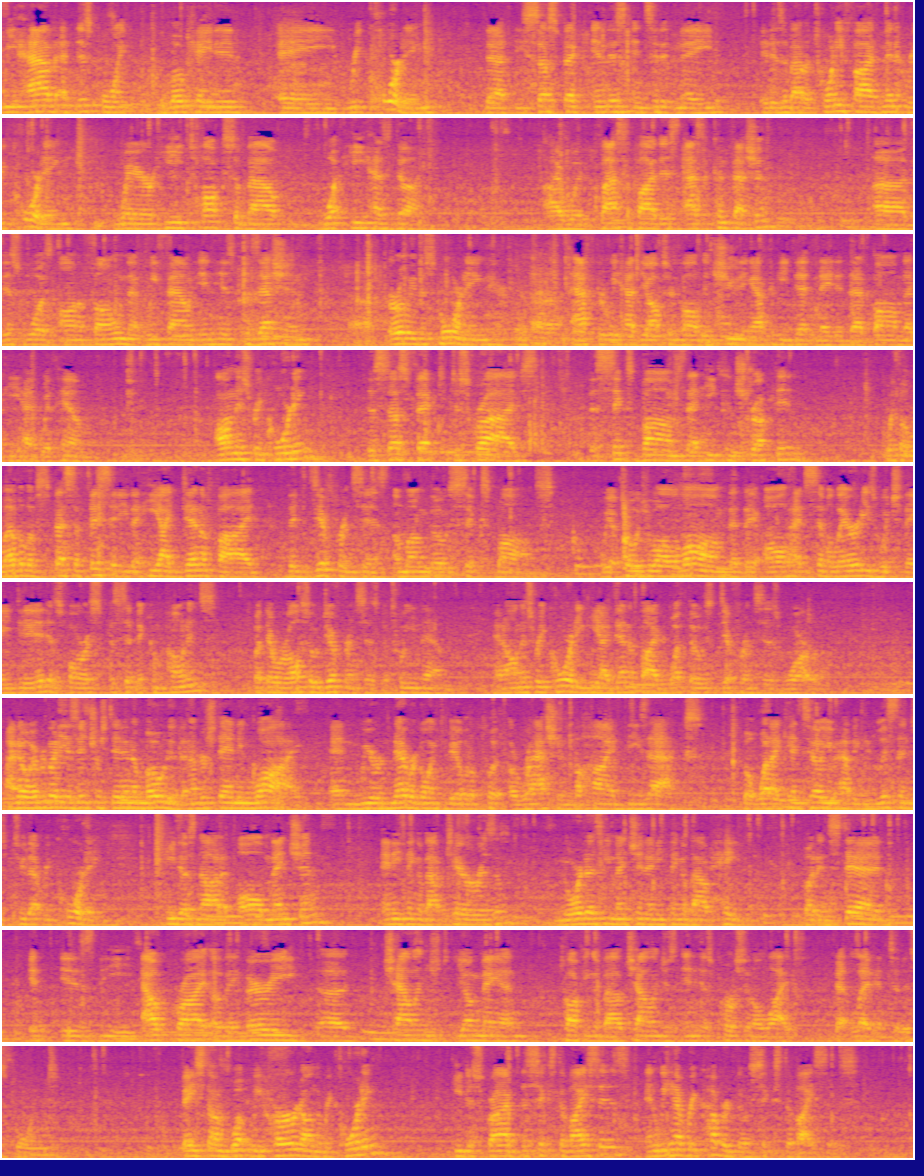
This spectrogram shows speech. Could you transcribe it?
we have at this point located a recording that the suspect in this incident made. It is about a 25 minute recording where he talks about what he has done. I would classify this as a confession. Uh, this was on a phone that we found in his possession uh, early this morning uh, after we had the officer involved in shooting, after he detonated that bomb that he had with him. On this recording, the suspect describes the six bombs that he constructed with a level of specificity that he identified the differences among those six bombs. We have told you all along that they all had similarities, which they did as far as specific components, but there were also differences between them. And on this recording, he identified what those differences were. I know everybody is interested in a motive and understanding why, and we are never going to be able to put a ration behind these acts. But what I can tell you, having listened to that recording, he does not at all mention anything about terrorism, nor does he mention anything about hate. But instead, it is the outcry of a very uh, challenged young man talking about challenges in his personal life that led him to this point. Based on what we heard on the recording, he described the six devices, and we have recovered those six devices.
